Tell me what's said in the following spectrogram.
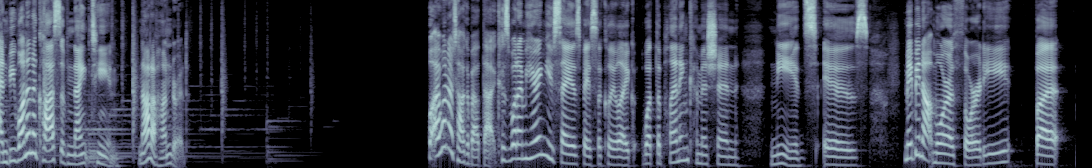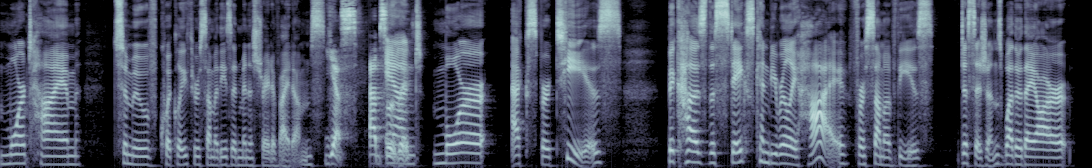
and be one in a class of 19, not 100. Well, I want to talk about that because what I'm hearing you say is basically like what the Planning Commission needs is maybe not more authority, but more time to move quickly through some of these administrative items. Yes, absolutely. And more expertise because the stakes can be really high for some of these decisions, whether they are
